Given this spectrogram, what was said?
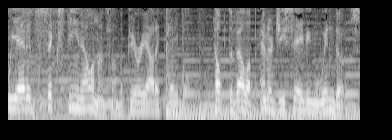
We added 16 elements on the periodic table, helped develop energy saving windows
